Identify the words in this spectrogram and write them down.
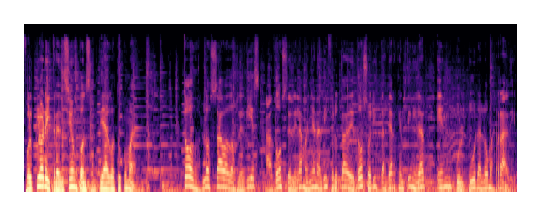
Folclore y tradición con Santiago Tucumán. Todos los sábados de 10 a 12 de la mañana disfruta de dos horitas de argentinidad en Cultura Lomas Radio.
